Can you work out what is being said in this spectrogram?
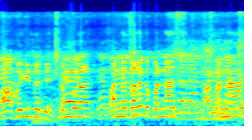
हा बघितलं ते. शंभर पन्नास आलं का पन्नास? पन्नास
